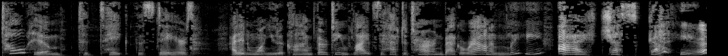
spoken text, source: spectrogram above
told him to take the stairs. I didn't want you to climb 13 flights to have to turn back around and leave. I just got here.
